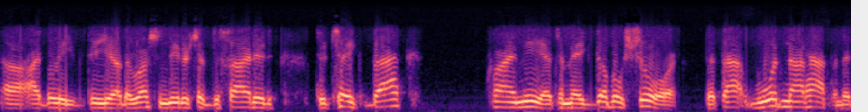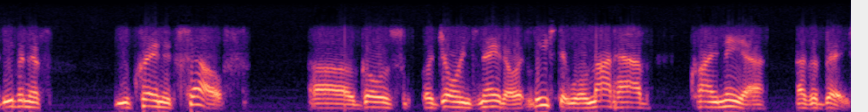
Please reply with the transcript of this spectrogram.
uh, I believe the uh, the Russian leadership decided to take back Crimea to make double sure that that would not happen. That even if Ukraine itself uh, goes or joins NATO, at least it will not have Crimea as a base.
